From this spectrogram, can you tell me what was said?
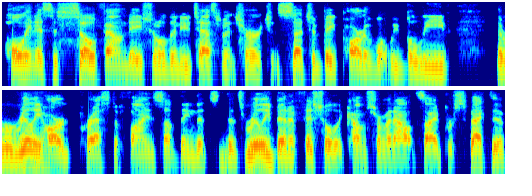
holiness is so foundational to the New Testament church. It's such a big part of what we believe that we're really hard pressed to find something that's that's really beneficial that comes from an outside perspective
